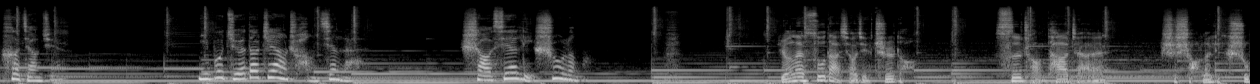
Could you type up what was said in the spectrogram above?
贺将军，你不觉得这样闯进来，少些礼数了吗？原来苏大小姐知道，私闯他宅是少了礼数。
